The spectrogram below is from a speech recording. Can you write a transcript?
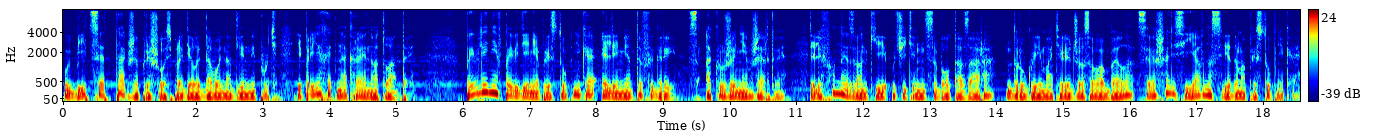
убийце также пришлось проделать довольно длинный путь и приехать на окраину Атланты – Появление в поведении преступника элементов игры с окружением жертвы. Телефонные звонки учительницы Балтазара, другу и матери Джозефа Белла совершались явно с ведома преступника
